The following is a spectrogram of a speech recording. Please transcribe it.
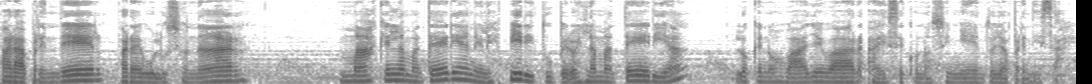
para aprender, para evolucionar, más que en la materia, en el espíritu, pero es la materia lo que nos va a llevar a ese conocimiento y aprendizaje.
